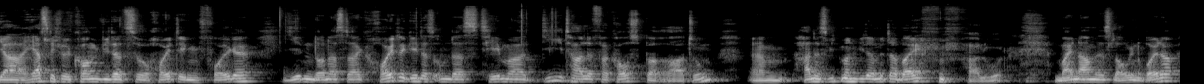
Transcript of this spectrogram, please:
Ja, herzlich willkommen wieder zur heutigen Folge. Jeden Donnerstag. Heute geht es um das Thema digitale Verkaufsberatung. Ähm, Hannes Wiedmann wieder mit dabei. Hallo. Mein Name ist Laurin Reuter.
